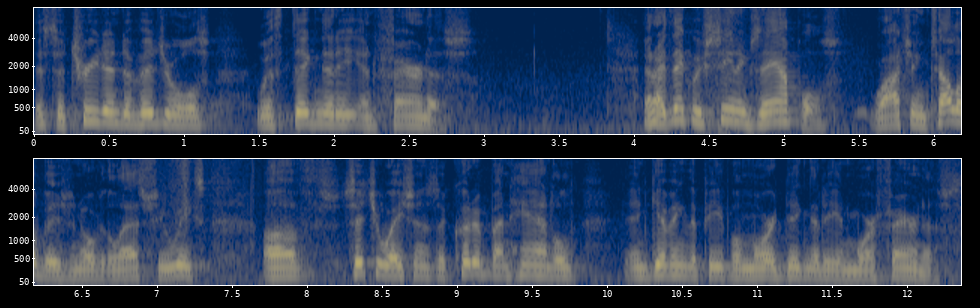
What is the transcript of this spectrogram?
is to treat individuals with dignity and fairness. And I think we've seen examples watching television over the last few weeks of situations that could have been handled in giving the people more dignity and more fairness.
